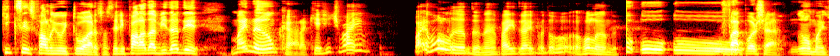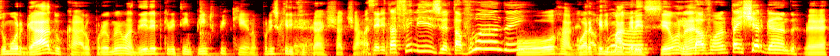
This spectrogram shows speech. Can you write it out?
que, que vocês falam em 8 horas? Só se ele falar da vida dele. Mas não, cara. Aqui a gente vai, vai rolando, né? Vai, vai, vai rolando. O. o, O Fábio Porchat. Não, mas o Morgado, cara, o problema dele é porque ele tem pinto pequeno. Por isso que ele É. fica chateado. Mas ele cara. tá feliz, ele tá voando, hein? Porra, agora tá que ele voando. emagreceu, Ele né? tá voando, tá enxergando. É,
